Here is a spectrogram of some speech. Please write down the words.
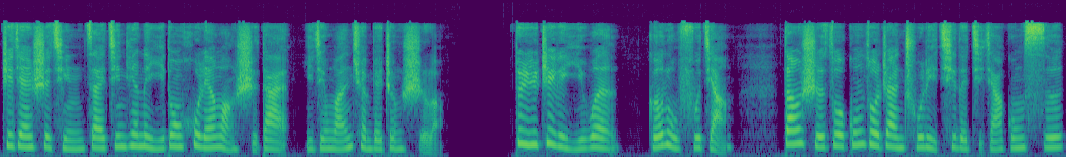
这件事情在今天的移动互联网时代已经完全被证实了。对于这个疑问，格鲁夫讲，当时做工作站处理器的几家公司，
